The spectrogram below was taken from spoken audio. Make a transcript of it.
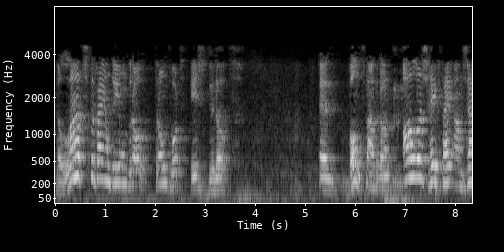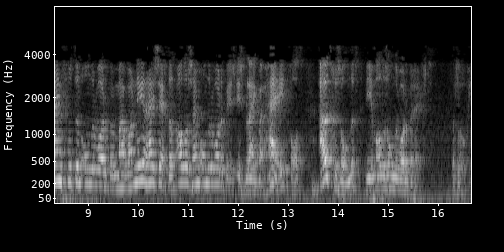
De laatste vijand die ontroond wordt, is de dood. En want staat er dan, alles heeft hij aan zijn voeten onderworpen. Maar wanneer hij zegt dat alles hem onderworpen is, is blijkbaar hij, God, uitgezonderd, die hem alles onderworpen heeft. Dat is logisch.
